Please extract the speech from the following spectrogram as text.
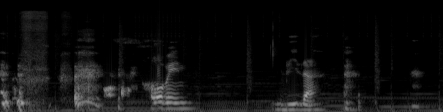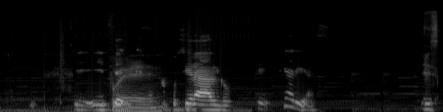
Joven, vida. Y, y te, Pues propusiera algo, ¿qué, qué harías? es...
